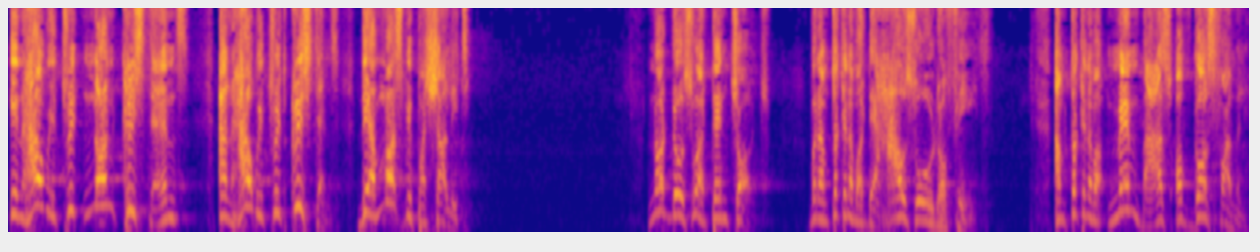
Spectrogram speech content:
in how we treat non-Christians and how we treat Christians. There must be partiality. Not those who attend church but I'm talking about the household of faith. I'm talking about members of God's family.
